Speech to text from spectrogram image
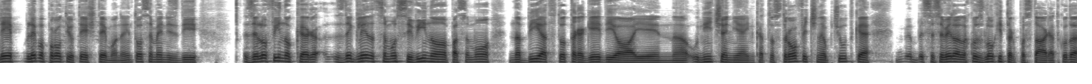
lep, lepo proti v tež temu in to se meni zdi. Zelo fino, ker zdaj gledati samo sivino, pa samo nabijati to tragedijo in uh, uničenje in katastrofične občutke, se seveda lahko zelo hitro postara. Tako da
